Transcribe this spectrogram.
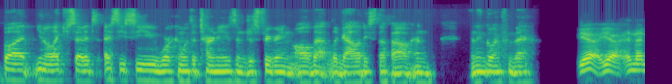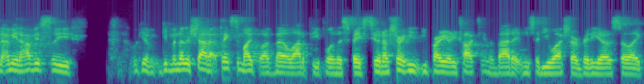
But you know, like you said, it's SEC working with attorneys and just figuring all that legality stuff out and and then going from there. Yeah, yeah, and then I mean, obviously, we'll give give him another shout out. Thanks to Michael, I've met a lot of people in this space too, and I'm sure he you probably already talked to him about it. And you said you watched our video. so like,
